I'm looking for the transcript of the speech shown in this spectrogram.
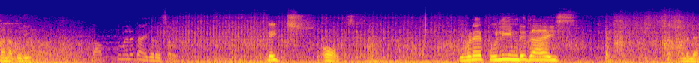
വേണ്ട പുലി. ടൈഗർ റിസർവ്. ഗേറ്റ് ഓ ഇവിടെ പുലിയുണ്ട് ഗായ്സ് ആണല്ലേ?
